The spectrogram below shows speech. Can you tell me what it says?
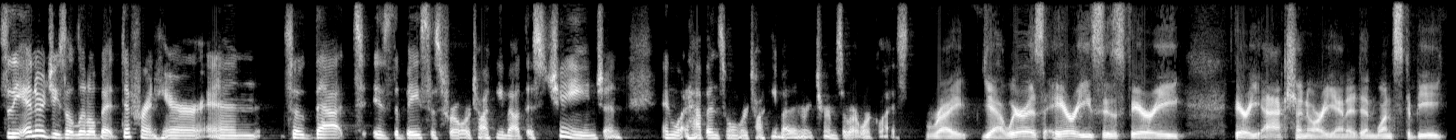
so the energy is a little bit different here. And so that is the basis for what we're talking about this change and and what happens when we're talking about it in terms of our work lives. Right. Yeah. Whereas Aries is very, very action oriented and wants to be,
